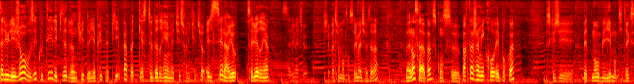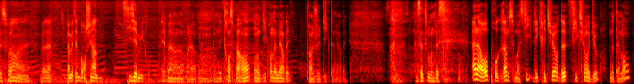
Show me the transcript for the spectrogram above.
Salut les gens, vous écoutez l'épisode 28 de Y'a plus de papier, un podcast d'Adrien et Mathieu sur l'écriture et le scénario. Salut Adrien. Salut Mathieu. Je sais pas si on m'entend. Salut Mathieu, ça va? Bah non, ça va pas parce qu'on se partage un micro. Et pourquoi? Parce que j'ai bêtement oublié mon petit accessoire euh, voilà, qui permettait de brancher un sixième micro. Eh ben voilà, on, on est transparent, on dit qu'on a merdé. Enfin, je dis que t'as merdé. Comme ça, tout le monde le sait. Alors, au programme ce mois-ci, l'écriture de fiction audio, notamment,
